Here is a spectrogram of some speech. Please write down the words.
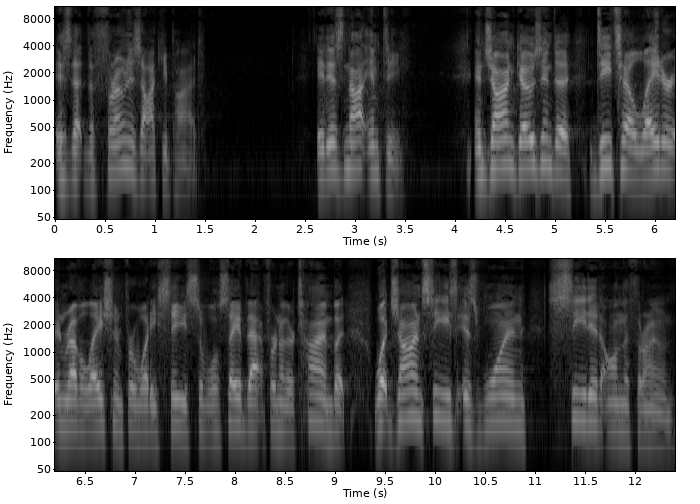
is that the throne is occupied. It is not empty. And John goes into detail later in Revelation for what he sees, so we'll save that for another time. But what John sees is one seated on the throne.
